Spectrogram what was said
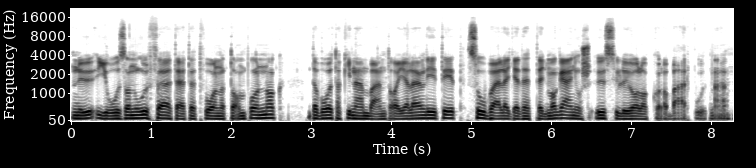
nő józanul felteltett volna tamponnak, de volt, aki nem bánta a jelenlétét, szóba elegyedett egy magányos, őszülő alakkal a bárpultnál.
